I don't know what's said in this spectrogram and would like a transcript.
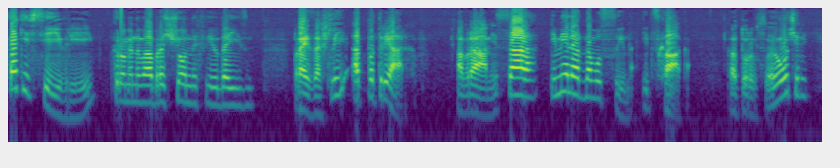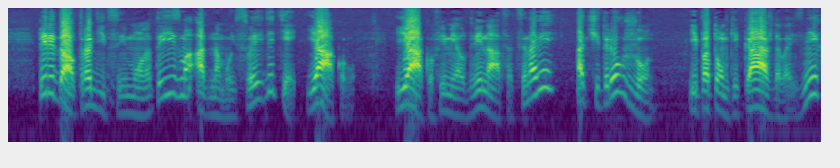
так и все евреи, кроме новообращенных в иудаизм, произошли от патриархов. Авраам и Сара имели одного сына, Ицхака, который, в свою очередь, передал традиции монотеизма одному из своих детей, Якову. Яков имел 12 сыновей от четырех жен, и потомки каждого из них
